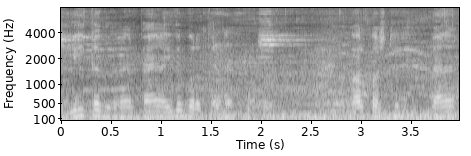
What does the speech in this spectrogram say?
பில் தகுதுறேன் பே இது பொறுத்தேன் wall poster banner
